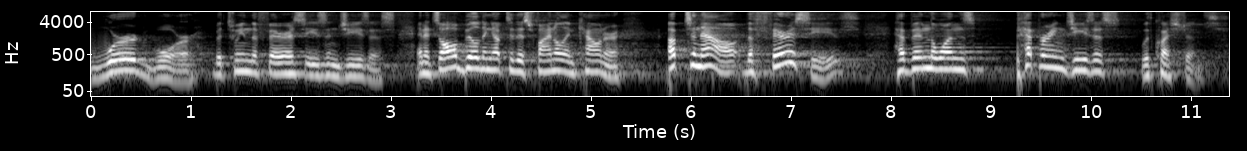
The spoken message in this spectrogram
word war between the Pharisees and Jesus. And it's all building up to this final encounter. Up to now, the Pharisees have been the ones peppering Jesus with questions.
